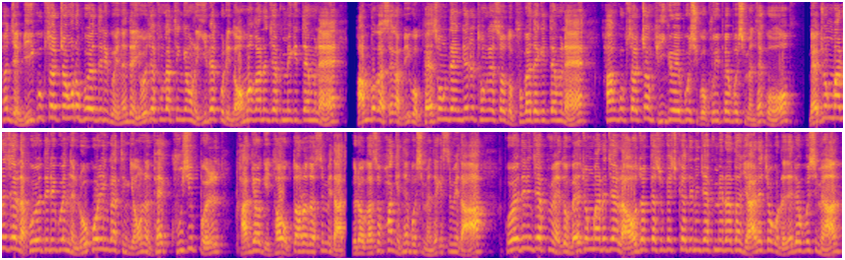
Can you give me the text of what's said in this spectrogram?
현재 미국 설정으로 보여드리고 있는데 이 제품 같은 경우는 200불이 넘어가는 제품이기 때문에 반부가세가 미국 배송대행지를 통해서도 부과되기 때문에 한국 설정 비교해 보시고 구입해 보시면 되고 메종 마르젤라 보여드리고 있는 로고링 같은 경우는 190불 가격이 더욱 떨어졌습니다. 들어가서 확인해 보시면 되겠습니다. 보여드린 제품에도 메종 마르젤라 어저께 소개시켜드린 제품이라든지 아래쪽으로 내려보시면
